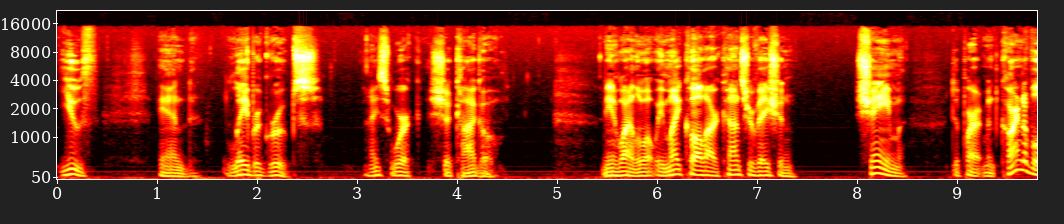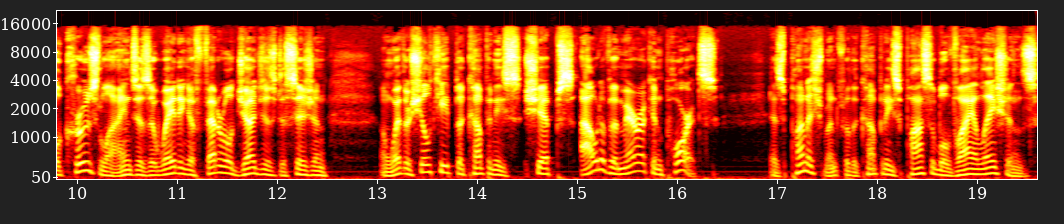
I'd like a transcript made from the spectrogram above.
youth, and labor groups. Nice work, Chicago. Meanwhile, what we might call our conservation shame department, Carnival Cruise Lines is awaiting a federal judge's decision on whether she'll keep the company's ships out of American ports as punishment for the company's possible violations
